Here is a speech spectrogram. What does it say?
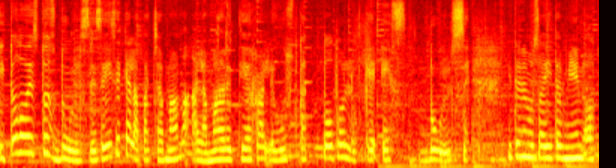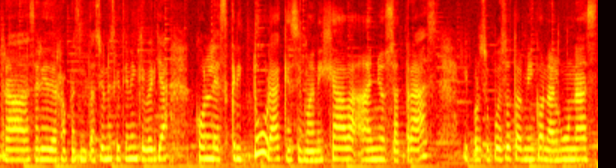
Y todo esto es dulce. Se dice que a la Pachamama, a la Madre Tierra, le gusta todo lo que es dulce. Y tenemos ahí también otra serie de representaciones que tienen que ver ya con la escritura que se manejaba años atrás y por supuesto también con algunas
